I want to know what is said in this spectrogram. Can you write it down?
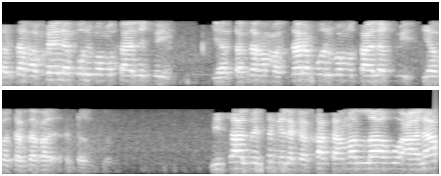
تر دغه فعل پورې به متعلق وي یا تر دغه مصدر پورې به متعلق وي یا به تر دغه مثال به څنګه لکه ختم الله علی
